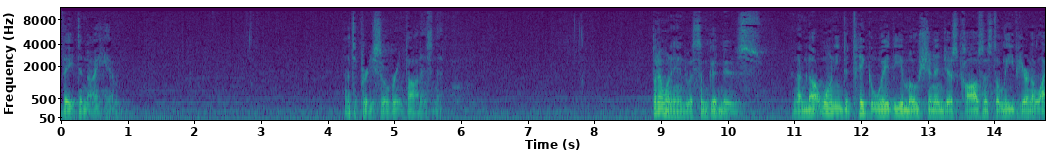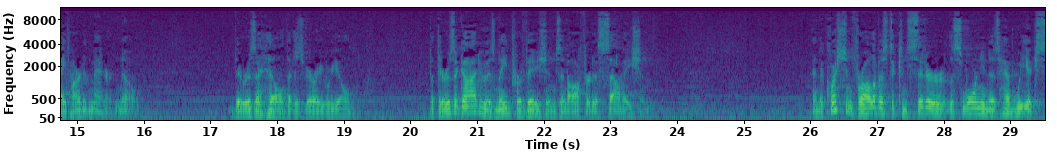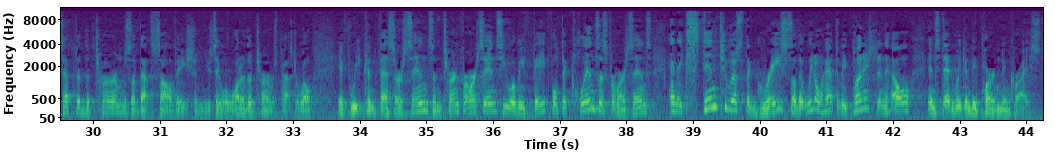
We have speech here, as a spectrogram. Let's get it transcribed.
they deny him. That's a pretty sobering thought, isn't it? But I want to end with some good news. And I'm not wanting to take away the emotion and just cause us to leave here in a lighthearted manner. No. There is a hell that is very real. But there is a God who has made provisions and offered us salvation. And the question for all of us to consider this morning is have we accepted the terms of that salvation? You say, well, what are the terms, Pastor? Well, if we confess our sins and turn from our sins, He will be faithful to cleanse us from our sins and extend to us the grace so that we don't have to be punished in hell. Instead, we can be pardoned in Christ.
